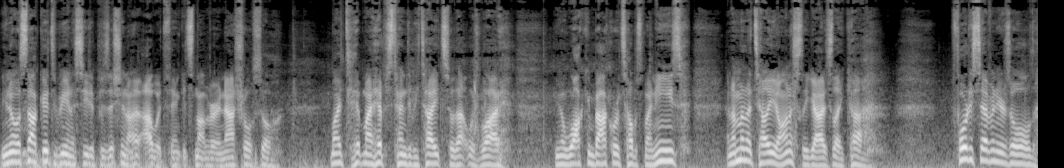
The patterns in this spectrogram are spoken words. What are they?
you know, it's not good to be in a seated position. I, I would think it's not very natural. So my, my hips tend to be tight. So that was why, you know, walking backwards helps my knees. And I'm to tell you honestly, guys, like uh, 47 years old,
